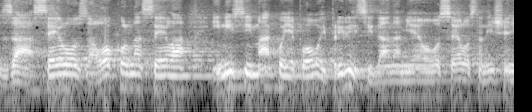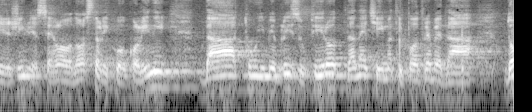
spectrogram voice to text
za selo, za okolna sela i mislim ako je po ovoj prilici da nam je ovo selo stanišenje življe selo od ostalih u okolini, da tu im je blizu Pirot, da neće imati potrebe da do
